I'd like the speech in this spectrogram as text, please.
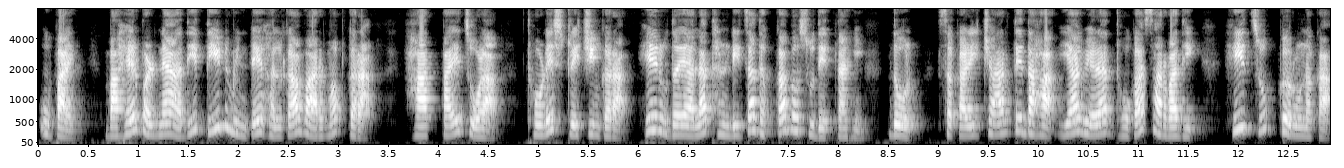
उपाय. बाहेर पडण्याआधी तीन मिनिटे हलका वॉर्मअप करा. हात पाय चोळा. थोडे स्ट्रेचिंग करा. हे हृदयाला थंडीचा धक्का बसू देत नाही. दोन. सकाळी चार ते दहा या वेळात धोका सर्वाधिक. ही चूक करू नका.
